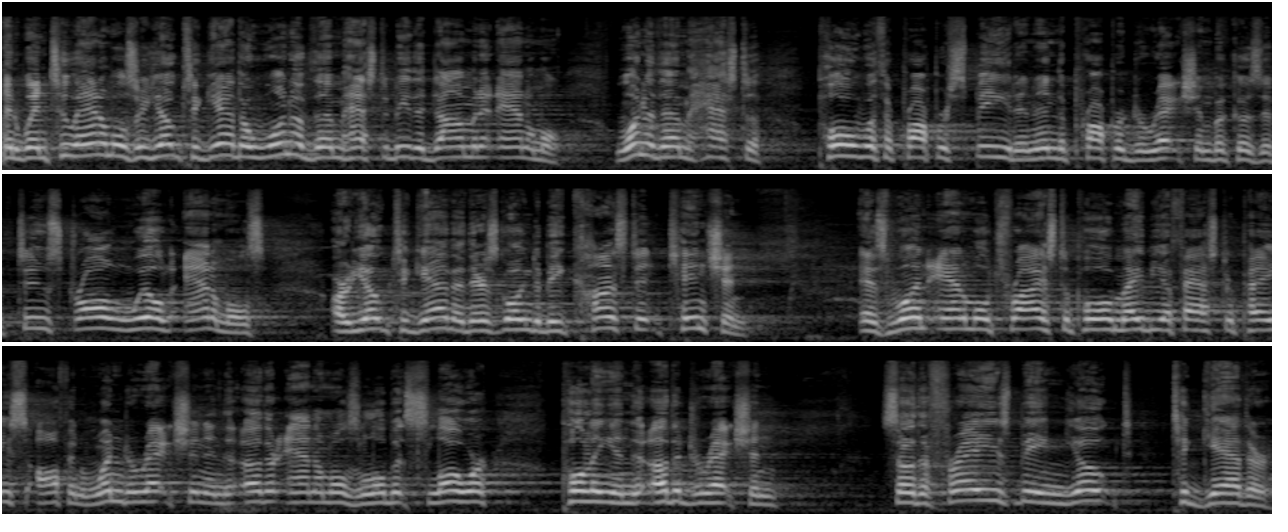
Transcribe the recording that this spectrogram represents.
And when two animals are yoked together, one of them has to be the dominant animal. One of them has to pull with the proper speed and in the proper direction because if two strong willed animals are yoked together, there's going to be constant tension. As one animal tries to pull maybe a faster pace off in one direction and the other animal is a little bit slower, pulling in the other direction. So the phrase being yoked together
